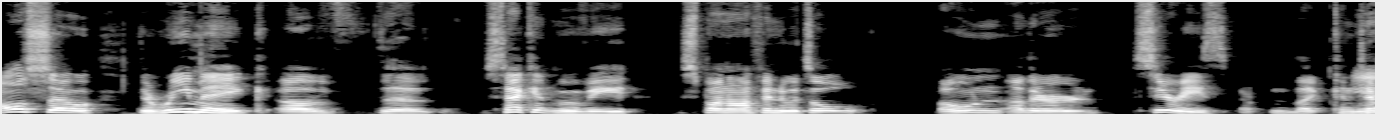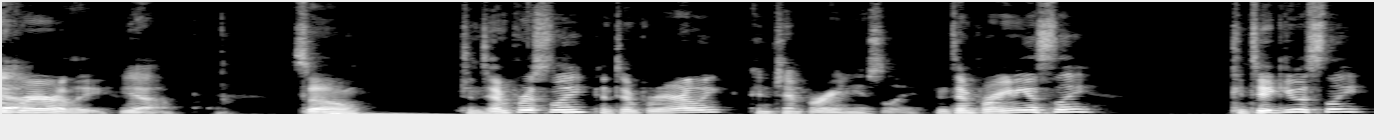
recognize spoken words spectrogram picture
Also, the remake of the second movie spun off into its own own other series, like contemporarily. yeah, So, contemporaneously, contemporarily, contemporaneously. contemporaneously, contiguously.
